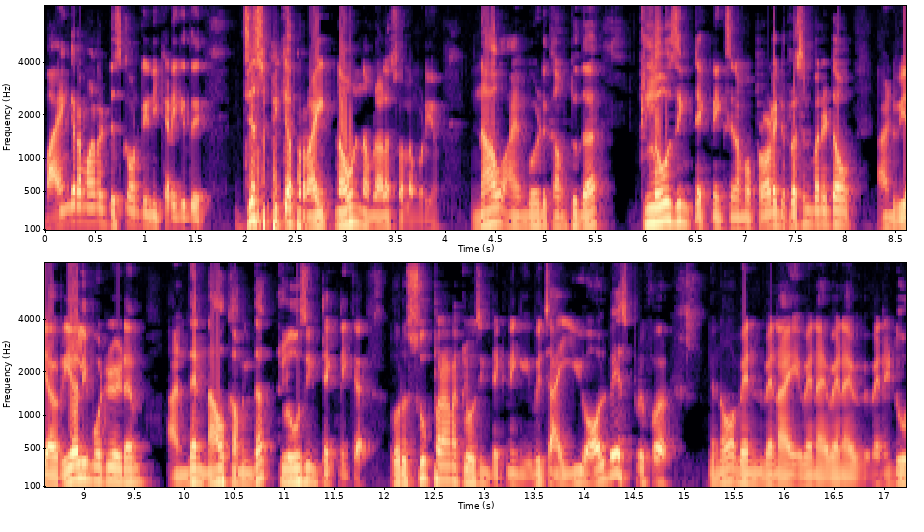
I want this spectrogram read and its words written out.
பயங்கரமான டிஸ்கவுண்ட் இன்னைக்கு கிடைக்குது. ஜஸ்ட் பிக் அப் ரைட் நவுன்னு நம்மளால சொல்ல முடியும். Now I am going to come to the closing techniques நம்ம ப்ராடக்ட் ப்ரெசென்ட் பண்ணிட்டோம் and we are really motivate and then now coming the closing technique ஒரு சூப்பரான closing technique which I you always prefer you know when when I when I when I when I do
